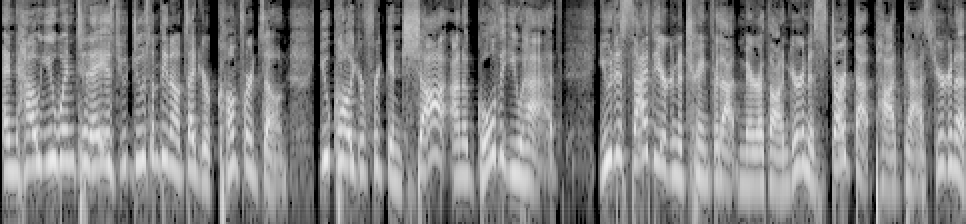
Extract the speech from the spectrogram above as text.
And how you win today is you do something outside your comfort zone. You call your freaking shot on a goal that you have. You decide that you're going to train for that marathon. You're going to start that podcast. You're going to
